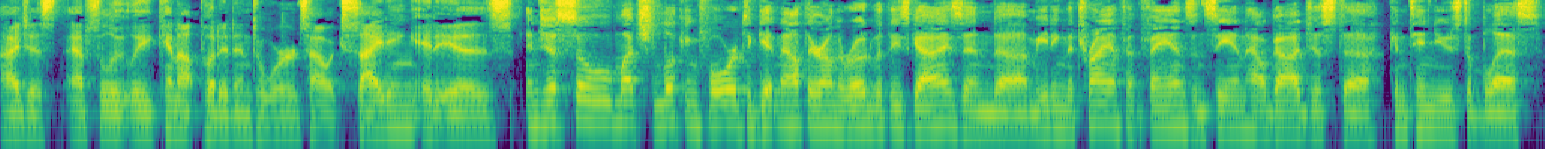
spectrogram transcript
I just absolutely cannot put it into words how exciting it is. And just so much looking forward to getting out there on the road with these guys and uh, meeting the triumphant fans and seeing how God just uh, continues to bless.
